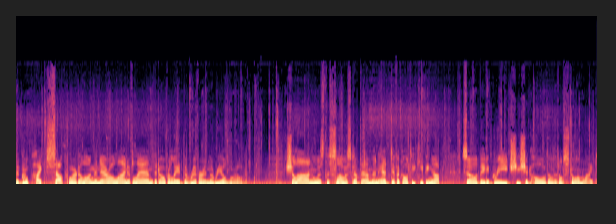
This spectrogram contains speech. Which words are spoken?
The group hiked southward along the narrow line of land that overlaid the river in the real world. Shallan was the slowest of them and had difficulty keeping up, so they'd agreed she should hold a little stormlight.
